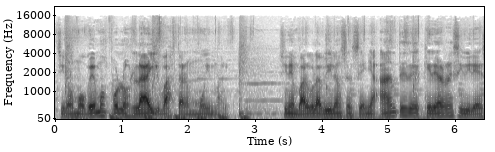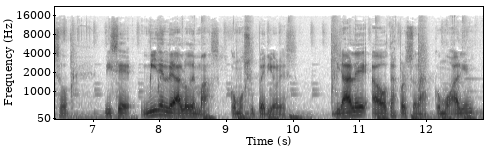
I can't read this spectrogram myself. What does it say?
Si nos movemos por los likes va a estar muy mal. Sin embargo, la Biblia nos enseña, antes de querer recibir eso, dice, mírenle a los demás como superiores. Mírale a otras personas como alguien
